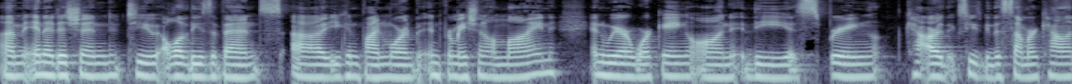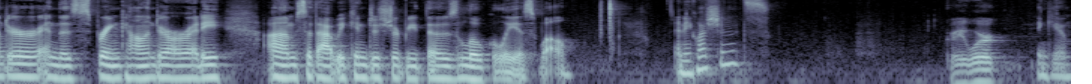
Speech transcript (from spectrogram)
Um, in addition to all of these events, uh, you can find more information online, and we are working on the spring, ca- or excuse me, the summer calendar and the spring calendar already, um, so that we can distribute those locally as well. Any questions? Great work. Thank you.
